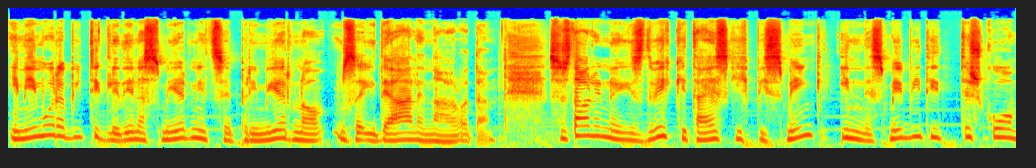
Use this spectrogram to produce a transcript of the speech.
Ime mora biti glede na smernice primerno za ideale naroda. Sestavljeno je iz dveh kitajskih pismenk in ne sme biti težko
